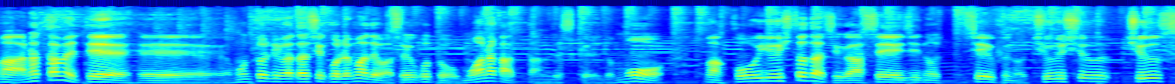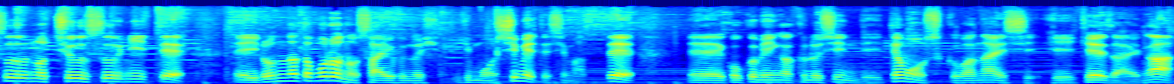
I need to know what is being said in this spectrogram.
まあ、改めて、えー、本当に私これまではそういうことを思わなかったんですけれども、まあ、こういう人たちが政治の政府の中枢中枢の中枢にいて、えー、いろんなところの財布の紐を締めてしまって、えー、国民が苦しんでいても救わないし経済が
